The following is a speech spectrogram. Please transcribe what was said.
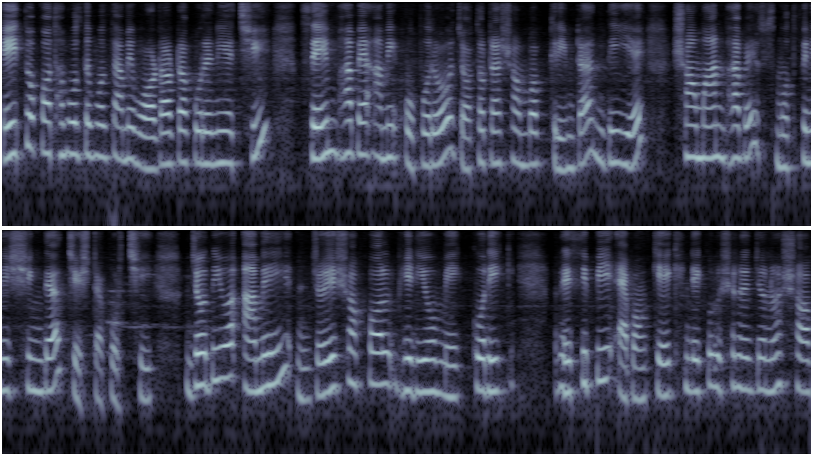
এই তো কথা বলতে বলতে আমি বর্ডারটা করে নিয়েছি। সেমভাবে আমি ওপরেও যতটা সম্ভব ক্রিমটা দিয়ে সমানভাবে স্মুথ ফিনিশিং দেওয়ার চেষ্টা করছি। যদিও আমি যে সকল ভিডিও মেক করি রেসিপি এবং কেক ডেকোরেশনের জন্য সব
